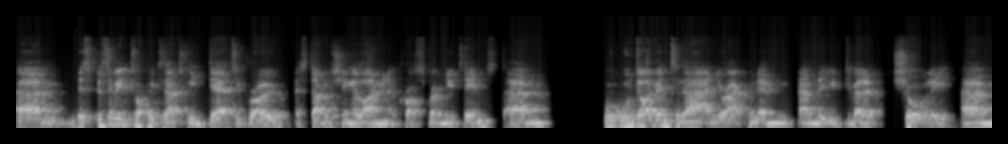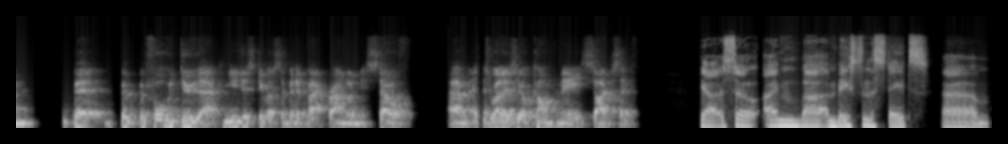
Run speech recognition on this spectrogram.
um, the specific topic is actually Dare to Grow, establishing alignment across revenue teams. Um, we'll, we'll, dive into that and your acronym um, that you've developed shortly. Um, but, but before we do that, can you just give us a bit of background on yourself um, as well as your company, CybSafe? Yeah, so I'm uh, I'm based in the states. Um,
